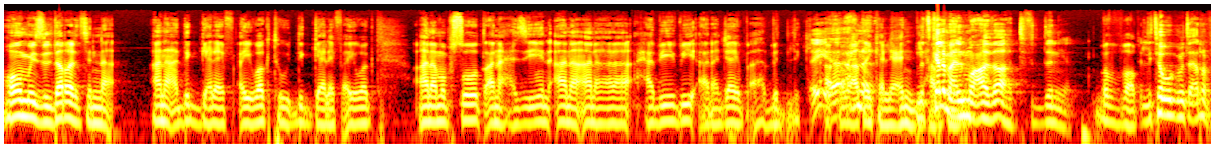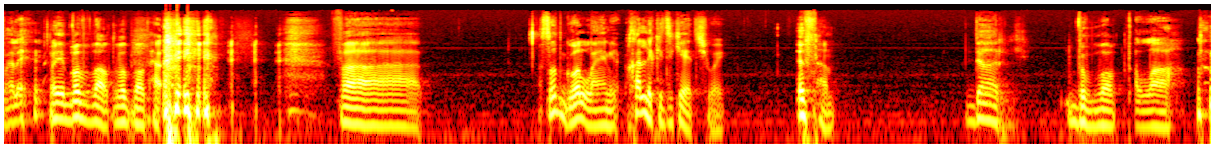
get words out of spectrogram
هوميز لدرجة ان أنا أدق عليه في أي وقت هو يدق عليه في أي وقت. أنا مبسوط أنا حزين أنا أنا أنا حبيبي أنا جايب أهبد لك. أخذ اعطيك اللي عندي نتكلم عن حرفياً. المعاداه في الدنيا. بالضبط. اللي توك متعرف عليه. إي بالضبط بالضبط. ف صدق والله يعني خليك إتيكيت شوي. افهم. داري. بالضبط. الله.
